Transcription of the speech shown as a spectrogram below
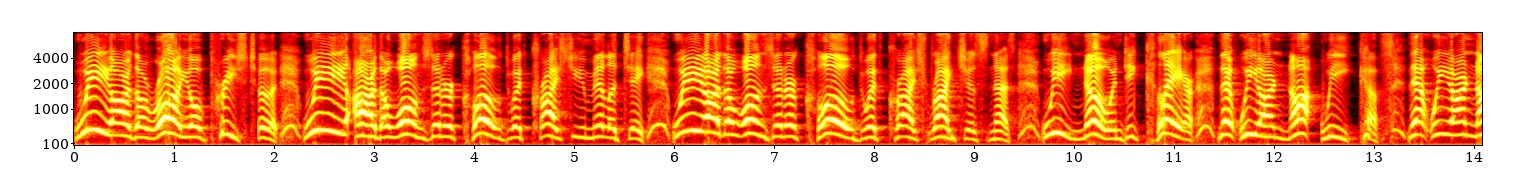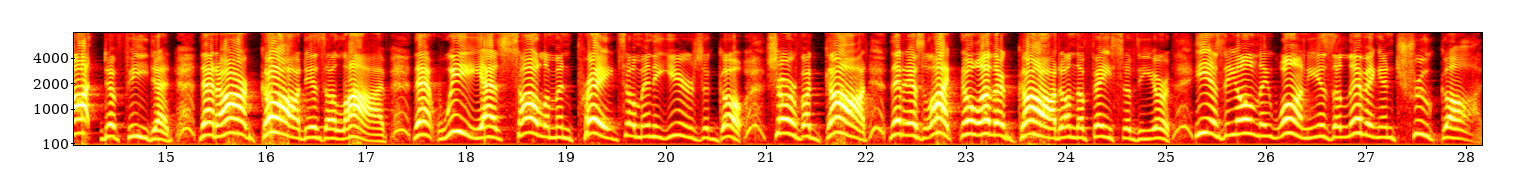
We are the royal priesthood. We are the ones that are clothed with Christ's humility. We are the ones that are clothed with Christ's righteousness. We know and declare that we are not weak, that we are not defeated, that our God is alive, that we, as Solomon prayed so many years ago, serve a God that is like no other God on the face of the earth. He is the only one, He is the living and true God.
